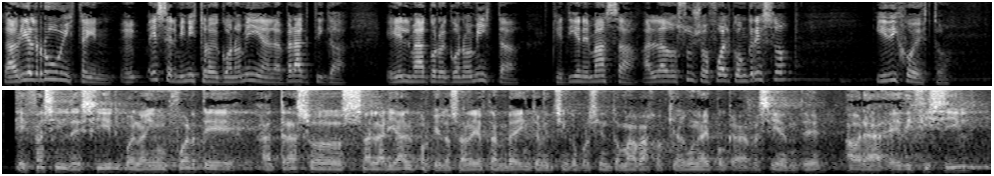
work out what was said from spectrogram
Gabriel Rubinstein eh, es el ministro de Economía en la práctica, el macroeconomista que tiene masa al lado suyo, fue al Congreso y dijo esto. Es fácil decir, bueno, hay un fuerte atraso salarial porque los salarios están 20 o 25% más bajos que alguna época reciente. Ahora, es difícil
